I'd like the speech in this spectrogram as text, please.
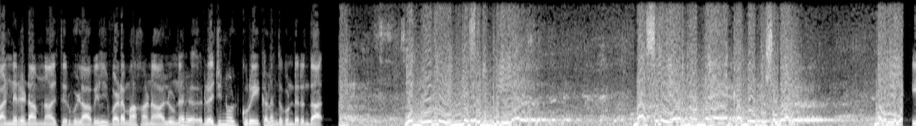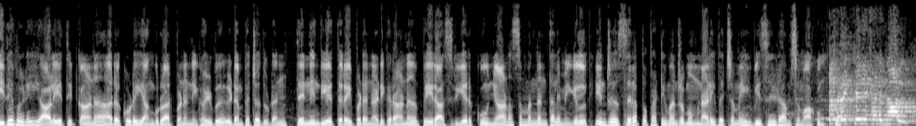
பன்னிரெண்டாம் நாள் திருவிழாவில் வடமாகாண ஆளுநர் ரெஜினோல்ட் குரே கலந்து கொண்டிருந்தார். எங்க ஊர்ல எங்க சிரிப்பு இல்ல. பஸ்ல ஏறின உடனே சொல்றாரு இதேவேளை ஆலயத்திற்கான அறக்குடை அங்குரார்ப்பண நிகழ்வு இடம்பெற்றதுடன் தென்னிந்திய திரைப்பட நடிகரான பேராசிரியர் கு. ஞானசம்பந்தன் தலைமையில் இன்று சிறப்பு பட்டிமன்றமும் நடைபெற்றமை விசேடாம்சமாகும். பிரச்சனைகளினால்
